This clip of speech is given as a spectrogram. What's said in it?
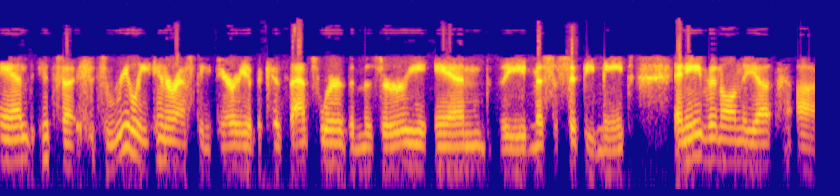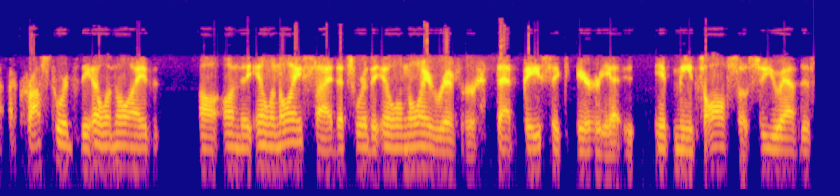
And it's a it's a really interesting area because that's where the Missouri and the Mississippi meet, and even on the uh, uh, across towards the Illinois, uh, on the Illinois side, that's where the Illinois River, that basic area, it, it meets also. So you have this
